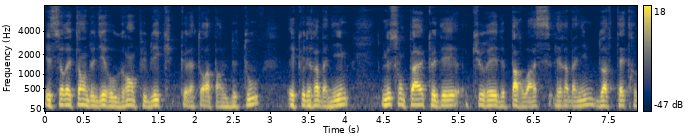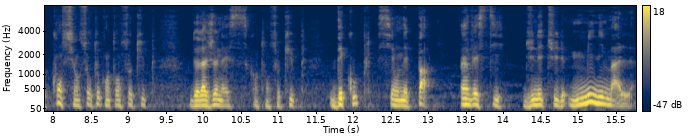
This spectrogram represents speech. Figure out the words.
Il serait temps de dire au grand public que la Torah parle de tout et que les rabbinim ne sont pas que des curés de paroisse. Les rabbinim doivent être conscients, surtout quand on s'occupe de la jeunesse, quand on s'occupe des couples, si on n'est pas investi d'une étude minimale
